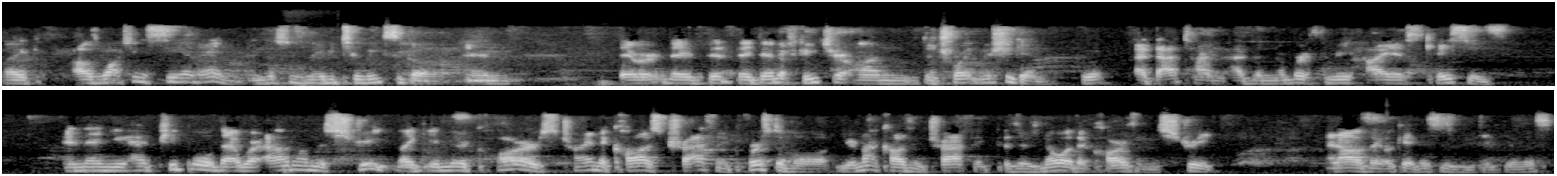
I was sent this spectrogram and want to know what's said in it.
Like I was watching CNN, and this was maybe two weeks ago, and they were they did they did a feature on Detroit, Michigan, who at that time had the number three highest cases and then you had people that were out on the street like in their cars trying to cause traffic. First of all you're not causing traffic because there's no other cars on the street. And i was like okay this is ridiculous.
